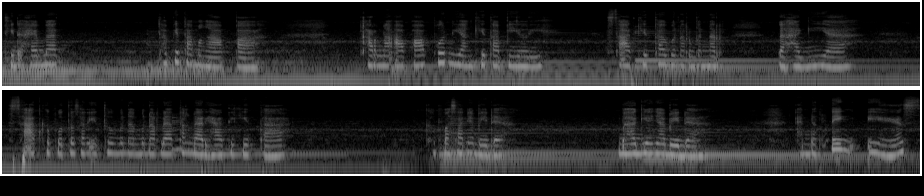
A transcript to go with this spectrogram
tidak hebat, tapi tak mengapa, karena apa pun yang kita pilih saat kita benar-benar bahagia, saat keputusan itu benar-benar datang dari hati kita, kepuasannya beda, bahagianya beda. And the thing is,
